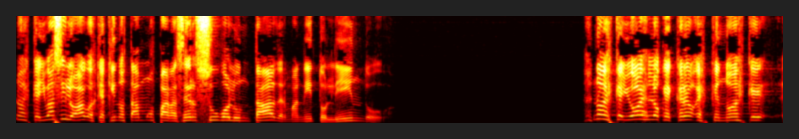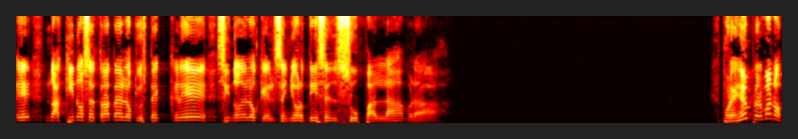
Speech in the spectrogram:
No, es que yo así lo hago, es que aquí no estamos para hacer su voluntad, hermanito lindo. No, es que yo es lo que creo, es que no es que eh, aquí no se trata de lo que usted cree, sino de lo que el Señor dice en su palabra. Por ejemplo, hermano,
